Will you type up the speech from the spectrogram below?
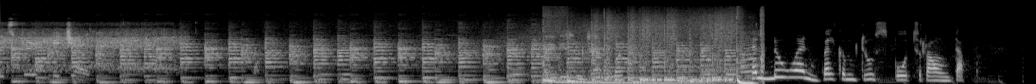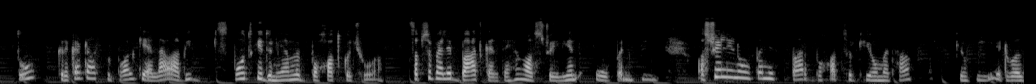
It's beyond a joke. Hello and welcome to sports round up तो क्रिकेट और फुटबॉल के अलावा अभी स्पोर्ट्स की दुनिया में बहुत कुछ हुआ। सबसे पहले बात करते हैं ऑस्ट्रेलियन ओपन की। ऑस्ट्रेलियन ओपन इस बार बहुत सुर्खियों में था, क्योंकि it was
